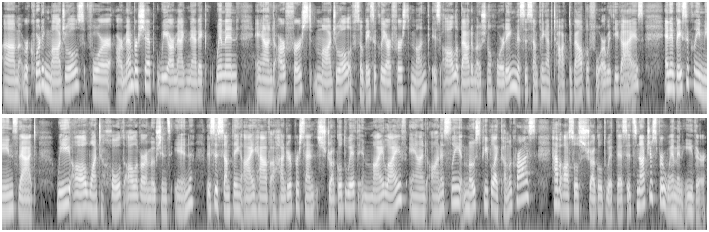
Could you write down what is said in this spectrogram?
um, recording modules for our membership. We are Magnetic Women, and our first module, so basically our first month, is all about emotional hoarding. This is something I've talked about before with you guys, and it basically means that we all want to hold all of our emotions in. This is something I have 100% struggled with in my life. And honestly, most people I come across have also struggled with this. It's not just for women either.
